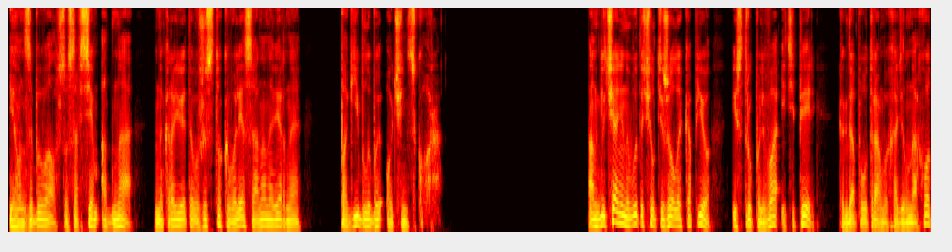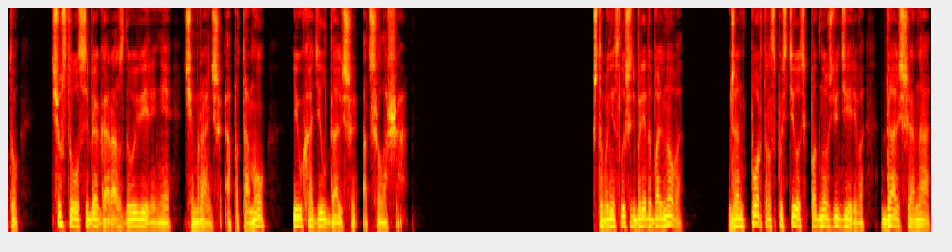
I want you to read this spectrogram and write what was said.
и он забывал, что совсем одна — на краю этого жестокого леса она, наверное, погибла бы очень скоро. Англичанин вытащил тяжелое копье из трупа льва и теперь, когда по утрам выходил на охоту, чувствовал себя гораздо увереннее, чем раньше, а потому и уходил дальше от шалаша. Чтобы не слышать бреда больного, Джен Портер спустилась к подножью дерева. Дальше она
